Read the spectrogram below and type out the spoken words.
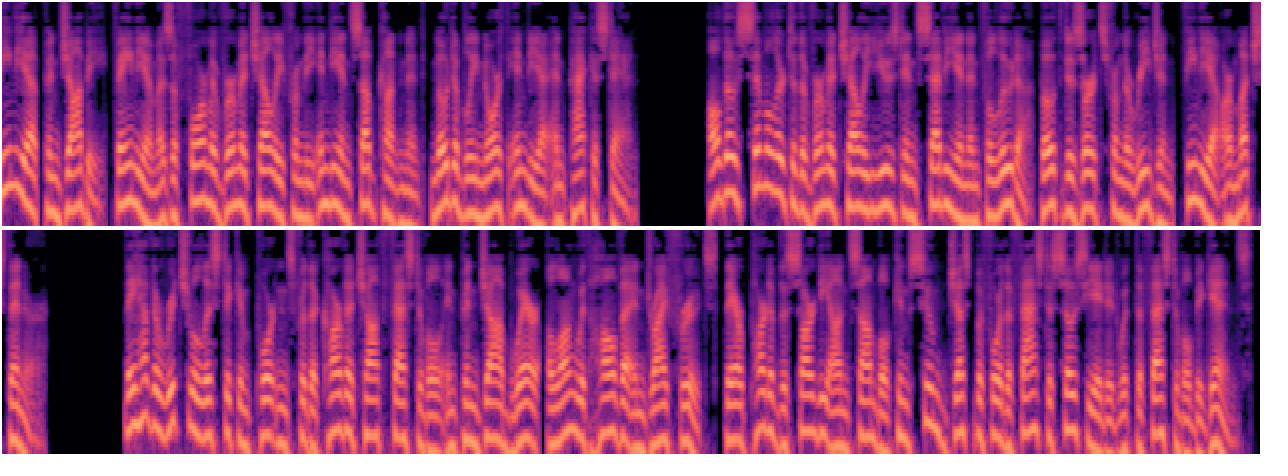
Phenia Punjabi, phenium, is a form of vermicelli from the Indian subcontinent, notably North India and Pakistan. Although similar to the vermicelli used in sevian and Faluda both desserts from the region, phenia are much thinner. They have a ritualistic importance for the Karva Chauth festival in Punjab where, along with halva and dry fruits, they are part of the sargi ensemble consumed just before the fast associated with the festival begins.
